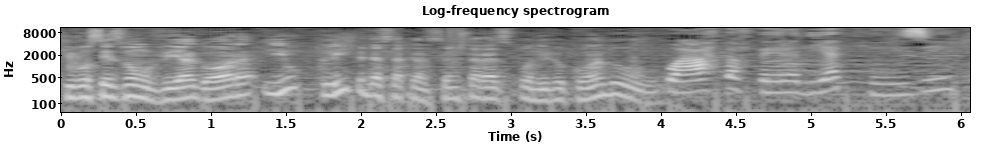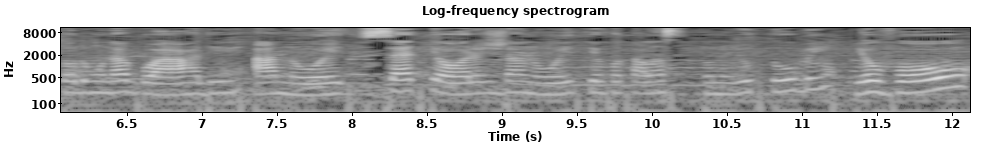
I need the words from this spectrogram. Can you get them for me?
que vocês vão ver agora. E o clipe dessa canção estará disponível quando? Quarta-feira, dia 15. Todo mundo aguarde à noite, 7 horas da noite. Eu vou estar lançando no YouTube. Eu vou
